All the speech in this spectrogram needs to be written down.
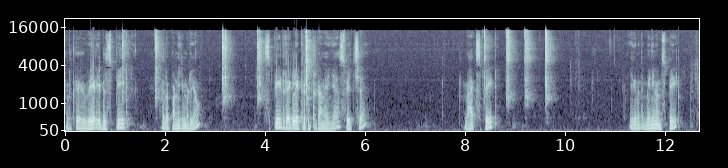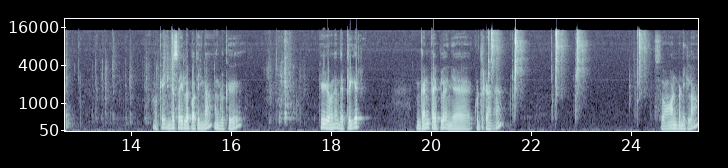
உங்களுக்கு வேரியபிள் ஸ்பீட் இதில் பண்ணிக்க முடியும். ஸ்பீட் ரெகுலேட்டர் கொடுத்துருக்காங்க இங்கே ஸ்விட்சு மேக்ஸ் ஸ்பீட் இது வந்து மினிமம் ஸ்பீட் ஓகே இந்த சைடில் பார்த்தீங்கன்னா உங்களுக்கு கீழே வந்து இந்த ட்ரிகர் கன் டைப்பில் இங்கே கொடுத்துருக்காங்க. ஸோ ஆன் பண்ணிக்கலாம்.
